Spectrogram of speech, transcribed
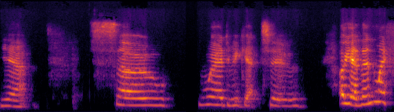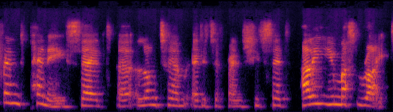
Yeah. So where do we get to? Oh yeah, then my friend Penny said, uh, a long-term editor friend, she said, Ali, you must write.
